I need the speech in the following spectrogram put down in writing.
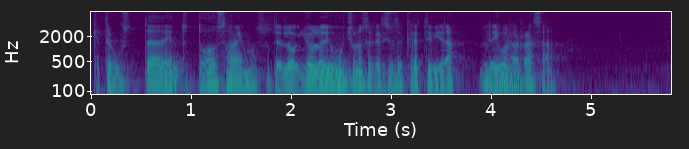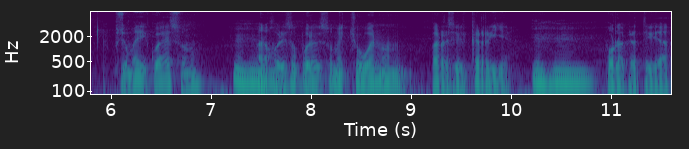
qué te gusta adentro. Todos sabemos. O sea, lo- yo lo digo mucho en los ejercicios de creatividad. Le digo a la raza, pues yo me dedico a eso, ¿no? A lo mejor eso por eso me he hecho bueno en- para recibir carrilla, por la creatividad.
